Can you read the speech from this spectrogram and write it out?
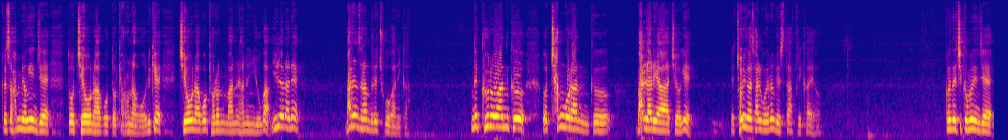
그래서 한 명이 이제 또 재혼하고 또 결혼하고 이렇게 재혼하고 결혼만 하는 이유가 1년 안에 많은 사람들이 죽어가니까. 근데 그러한 그 어, 창궐한 그 말라리아 지역이 저희가 살고 있는 West Africa예요. 그런데 지금은 이제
